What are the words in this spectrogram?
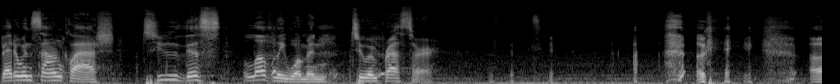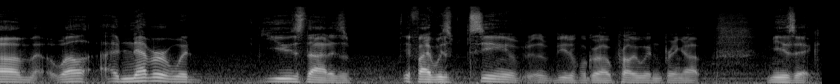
Bedouin Soundclash to this lovely woman to impress her. okay. Um, well, I never would use that as if I was seeing a, a, beautiful girl. I probably wouldn't bring up music,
